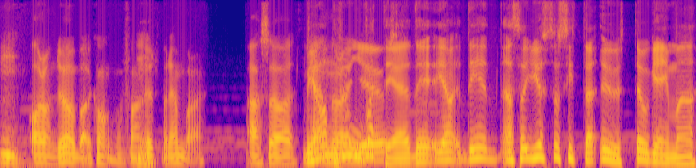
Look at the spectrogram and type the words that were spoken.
Mm. Aron, du har balkong. Vad fan, Mm. ut på den bara. Alltså, Men jag har provat det. det, jag, det alltså just att sitta ute och gamea.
